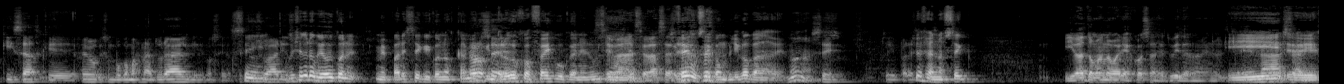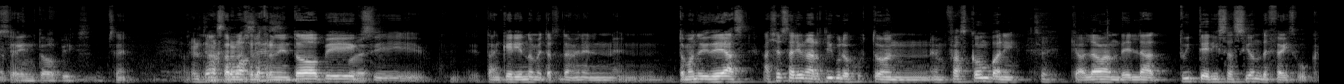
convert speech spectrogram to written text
Quizás que Facebook es un poco más natural, que no sé, Sí, usuarios. porque yo creo que hoy con el- me parece que con los cambios No lo que sé. introdujo Facebook en el último año, se va a hacer- Facebook se complicó cada vez más. Sí, sí, parece. Yo ya no sé, Y va tomando varias cosas de Twitter también. El- Y, eh, sí. trending topics. sí. El tema es los trending topics y están queriendo meterse también en, en- tomando ideas. Ayer salió un artículo justo en, en Fast Company Sí. que hablaban de la twitterización de Facebook.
